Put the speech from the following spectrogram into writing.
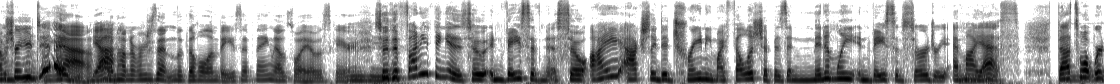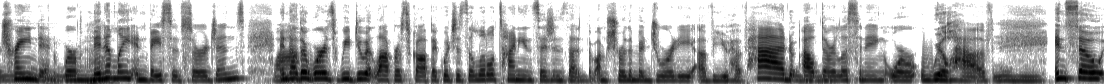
I'm sure you mm-hmm. did. Yeah, Yeah. one hundred percent. The whole invasive thing. That's why I was scared. Mm-hmm. So the funny thing is, so invasiveness. So I actually did training. My fellowship is in minimally invasive surgery, MIS. Mm-hmm. That's what we're trained in. We're minimally invasive surgeons. In other words, we do it laparoscopic, which is the little tiny incisions that I'm sure the majority of you have had out there listening or will have. And so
